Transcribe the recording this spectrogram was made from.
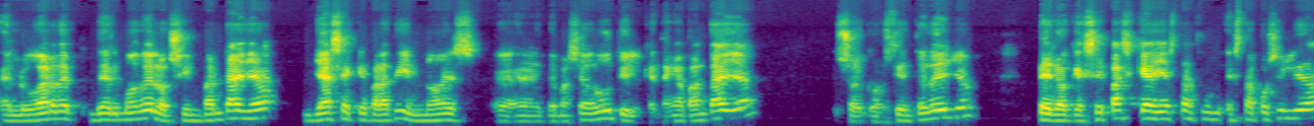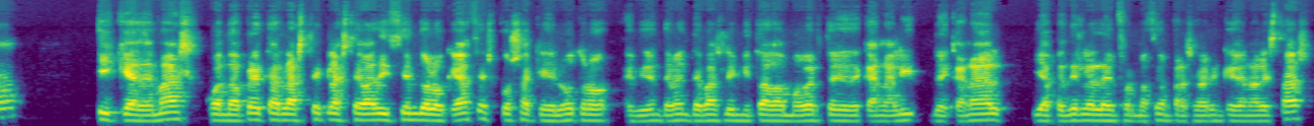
en lugar del modelo sin pantalla, ya sé que para ti no es eh, demasiado útil que tenga pantalla, soy consciente de ello, pero que sepas que hay esta, esta posibilidad y que además cuando aprietas las teclas te va diciendo lo que haces, cosa que el otro evidentemente vas limitado a moverte de canal, de canal y a pedirle la información para saber en qué canal estás.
